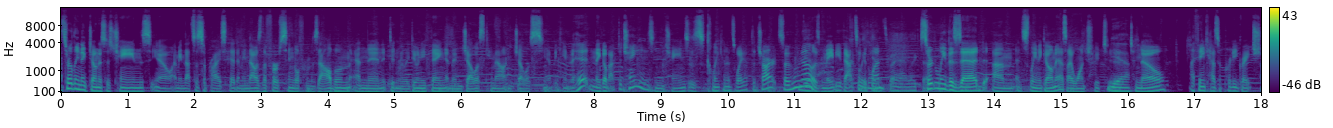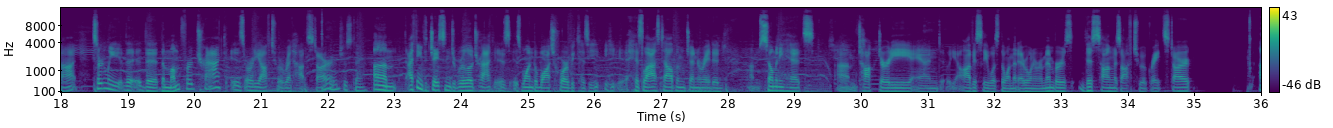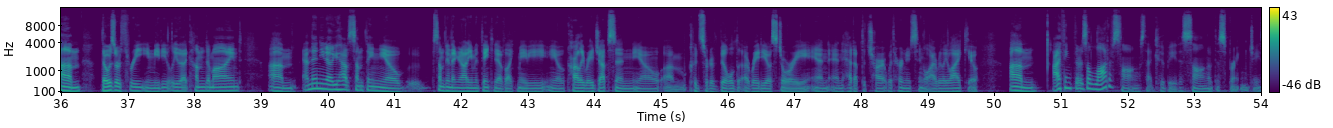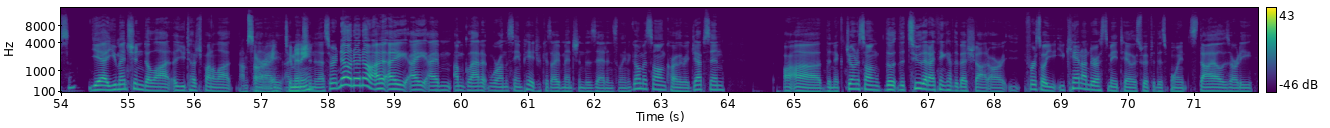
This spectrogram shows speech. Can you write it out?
certainly Nick Jonas's Chains. You know, I mean, that's a surprise hit. I mean, that was the first single from his album, and then it didn't really do anything. And then Jealous came out, and Jealous, you know, became the hit. And they go back to Chains, and Chains is clinking its way up the chart. So who knows? Maybe that's a good one. I like. Certainly, the Zedd um, and Selena Gomez. I want you to Yeah. to know. I think has a pretty great shot. Certainly, the the the Mumford track is already off to a red hot Oh, start. interesting. Um, I think the Jason Derulo track is is one to watch for because he, he his last album generated um, so many hits. Um, Talk Dirty and you know, obviously was the one that everyone remembers. This song is off to a great start. Um, those are three immediately that come to mind. Um, and then you know you have something you know something that you're not even thinking of, like maybe you know Carly Rae Jepsen, you know, um, could sort of build a radio story and and head up the chart with her new single "I Really Like You." Um, I think there's a lot of songs that could be the song of the spring, Jason. Yeah, you mentioned a lot. uh, You touched upon a lot. I'm sorry. I, Too I many? mentioned in That story. No, no, no. I, I, I, I'm, I'm glad we're on the same page because I mentioned the Zedd and Selena Gomez song, Carly Rae Jepsen, uh, uh, the Nick Jonas song. The, the two that I think have the best shot are first of all, you, you can't underestimate Taylor Swift at this point. Style is already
